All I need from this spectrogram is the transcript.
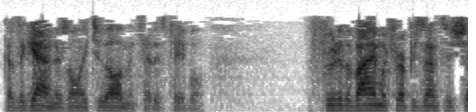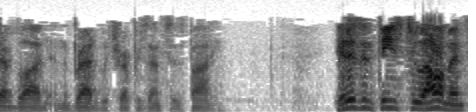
Because again, there's only two elements at his table. The fruit of the vine which represents his shed blood and the bread which represents his body. It isn't these two elements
